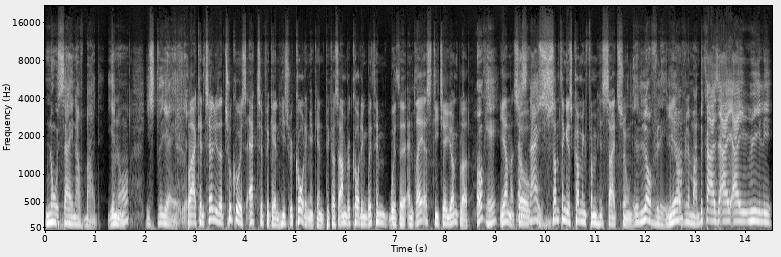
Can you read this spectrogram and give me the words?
No Sign of Bad. You know, it's yeah, yeah. But I can tell you that Tuku is active again. He's recording again because I'm recording with him with uh, Andreas DJ Youngblood. okay. Yeah, man. So that's nice. something is coming from his side soon. Lovely, Yeah. lovely man. Because I, I really,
